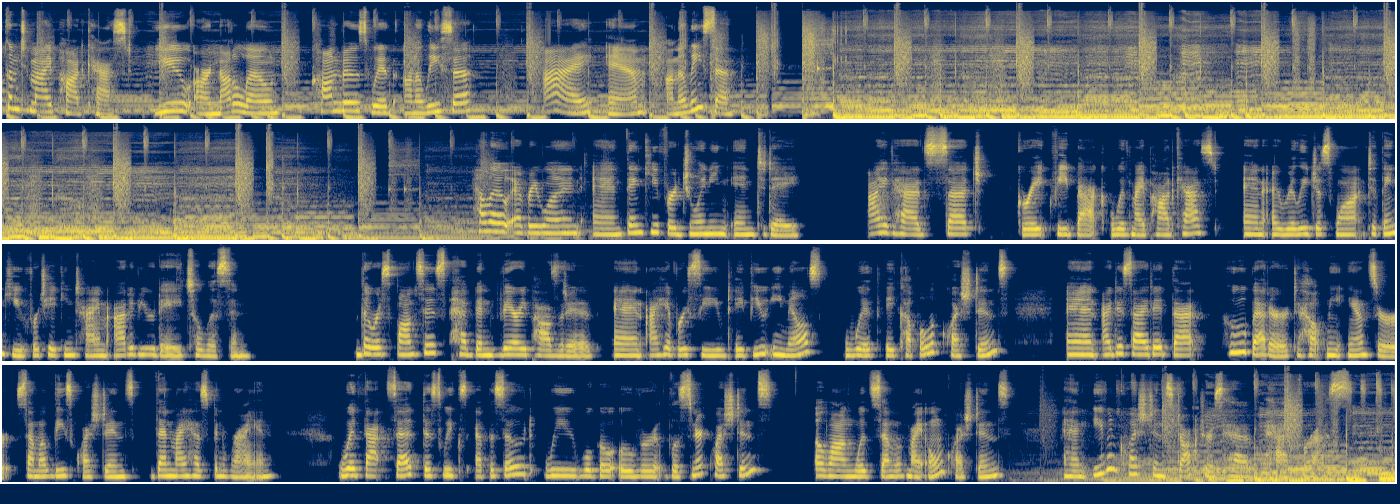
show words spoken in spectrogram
Welcome to my podcast. You are not alone. Convos with Annalisa. I am Annalisa. Hello, everyone, and thank you for joining in today. I've had such great feedback with my podcast, and I really just want to thank you for taking time out of your day to listen. The responses have been very positive, and I have received a few emails with a couple of questions. And I decided that who better to help me answer some of these questions than my husband, Ryan? With that said, this week's episode, we will go over listener questions along with some of my own questions and even questions doctors have had for us.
